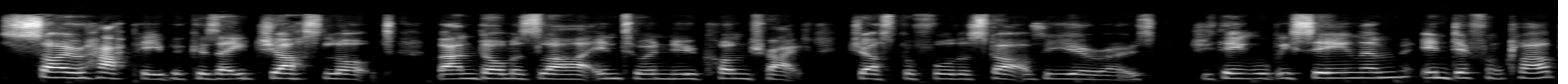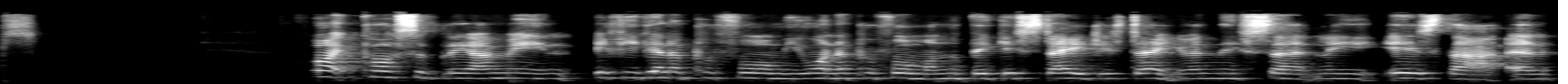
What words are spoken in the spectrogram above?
so happy because they just locked Van Domselaar into a new contract just before the start of the Euros. Do you think we'll be seeing them in different clubs? Quite possibly. I mean, if you're going to perform, you want to perform on the biggest stages, don't you? And this certainly is that. And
